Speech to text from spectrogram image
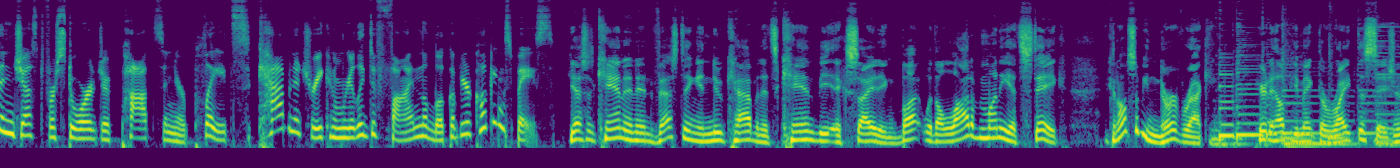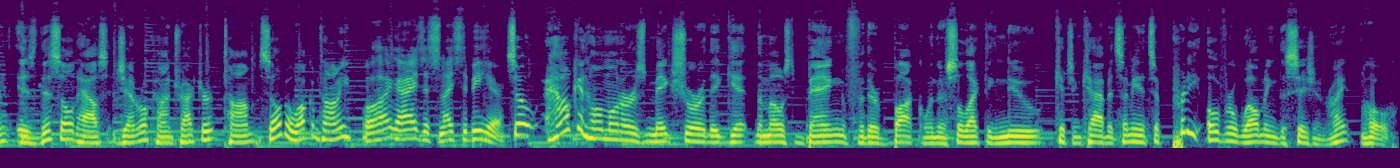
than just for storage of pots and your plates, cabinetry can really define the look of your cooking space. Yes, it can, and investing in new cabinets can be exciting, but with a lot of money at stake, it can also be nerve wracking. Here to help you make the right decision is This Old House general contractor Tom Silva. Welcome, Tommy. Well, hi, guys. It's nice to be here. So, how can homeowners make sure they get the most bang for their buck when they're selecting new kitchen cabinets? I mean, it's a pretty overwhelming decision, right? Oh,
